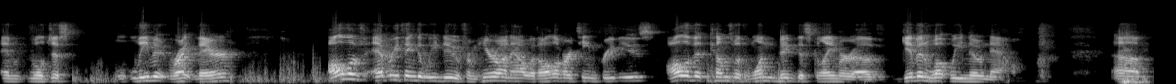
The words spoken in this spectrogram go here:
and we'll just leave it right there all of everything that we do from here on out with all of our team previews, all of it comes with one big disclaimer of given what we know now. um,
